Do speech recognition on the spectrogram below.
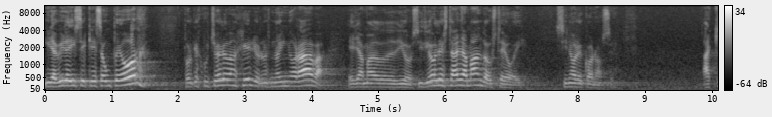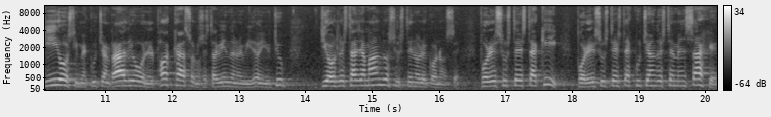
Y la Biblia dice que es aún peor, porque escuchó el Evangelio, no, ignoraba el llamado de Dios. Y Dios le está llamando a usted hoy, si no le conoce. Aquí o si me escucha en radio o en el podcast o nos está viendo en el video en YouTube, Dios le está llamando si usted no le conoce. Por eso usted está aquí, por eso usted está escuchando este mensaje,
